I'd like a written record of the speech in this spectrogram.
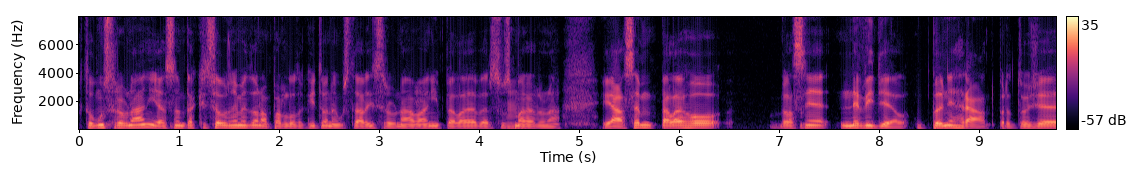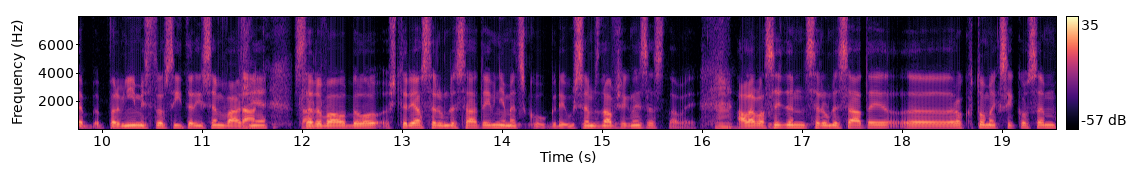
k tomu srovnání, já jsem taky samozřejmě to napadlo, taky to neustálé srovnávání Pele versus hmm. Maradona. Já jsem Peleho vlastně neviděl úplně hrát, protože první mistrovství, který jsem vážně tak, sledoval, tak. bylo 74. v Německu, kdy už jsem znal všechny sestavy. Hmm. Ale vlastně ten 70. Eh, rok v tom Mexiko jsem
